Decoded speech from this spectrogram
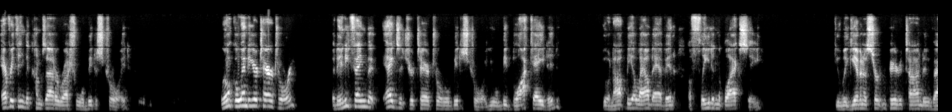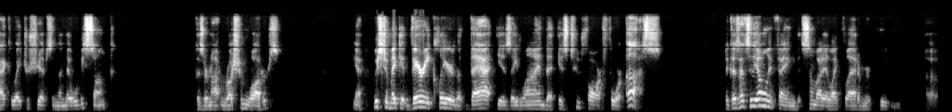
everything that comes out of Russia will be destroyed. We won't go into your territory, but anything that exits your territory will be destroyed. You will be blockaded. You will not be allowed to have a fleet in the Black Sea. You'll be given a certain period of time to evacuate your ships, and then they will be sunk because they're not in Russian waters. Yeah, we should make it very clear that that is a line that is too far for us, because that's the only thing that somebody like Vladimir Putin uh,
